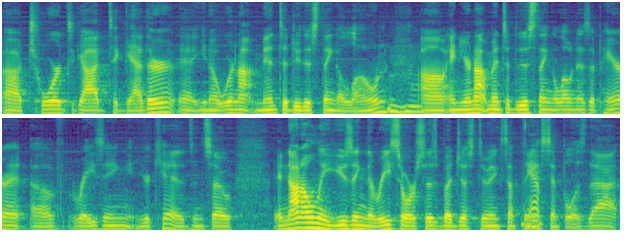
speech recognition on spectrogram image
Uh, towards God together, uh, you know, we're not meant to do this thing alone, Mm-hmm. uh, and you're not meant to do this thing alone as a parent of raising your kids. And so, and not only using the resources, but just doing something Yep. as simple as that.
